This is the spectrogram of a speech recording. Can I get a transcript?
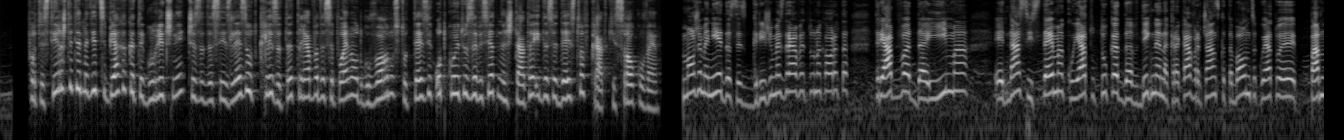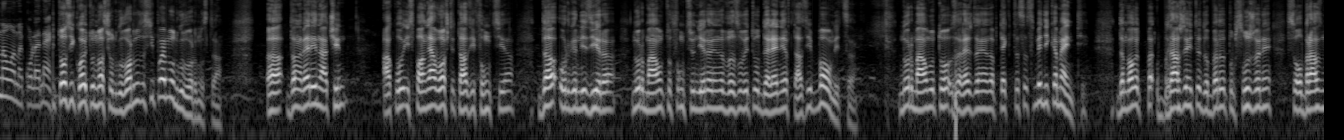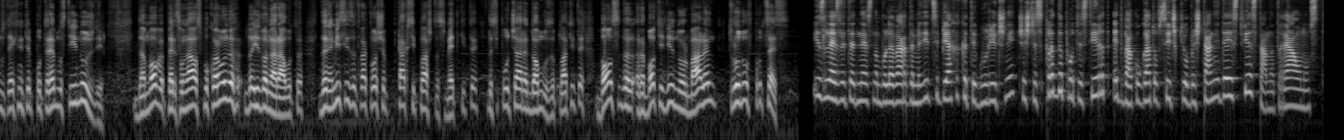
Протестиращите медици бяха категорични, че за да се излезе от кризата, трябва да се поеме отговорност от тези, от които зависят нещата и да се действа в кратки срокове. Можем ние да се сгрижиме здравето на хората, трябва да има една система, която тук да вдигне на крака Врачанската болница, която е паднала на колене. Този, който носи отговорност, да си поеме отговорността. Да намери начин ако изпълнява още тази функция, да организира нормалното функциониране на възловите отделения в тази болница. Нормалното зареждане на аптеката с медикаменти. Да могат гражданите да бъдат обслужвани съобразно техните потребности и нужди. Да могат персонал спокойно да, да идва на работа, да не мисли за това какво ще, как си плаща сметките, да си получава редовно заплатите. Болница да работи един нормален трудов процес. Излезлите днес на булеварда медици бяха категорични, че ще спрат да протестират едва когато всички обещани действия станат реалност.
